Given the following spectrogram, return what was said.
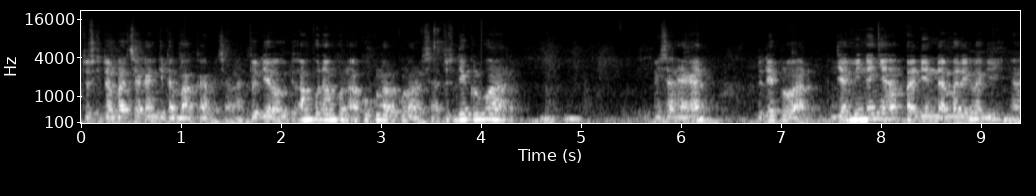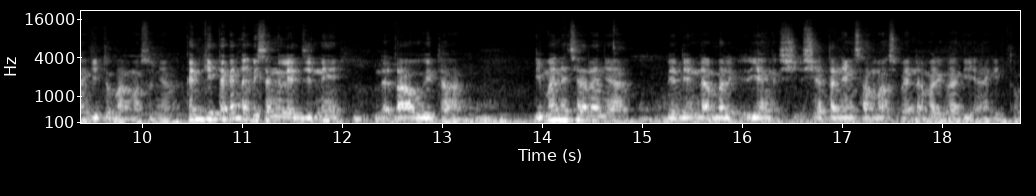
terus kita bacakan kita bakar misalnya, terus dia "Udah, ampun ampun aku keluar keluar misalnya, terus dia keluar, misalnya kan, dia keluar. Jaminannya apa dia ndak balik lagi? Nah gitu lah maksudnya. Kan kita kan ndak bisa ngeliat jin nih, ndak tahu kita. Gimana caranya biar dia ndak balik yang sy- syaitan yang sama supaya ndak balik lagi? Nah gitu.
